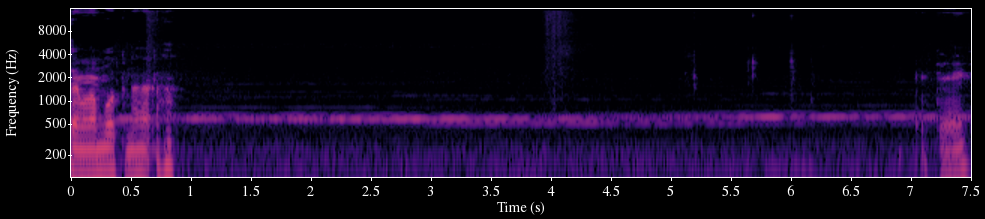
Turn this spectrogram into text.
Understand what I'm looking at. okay.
